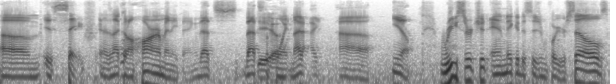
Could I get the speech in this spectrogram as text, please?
um, is safe and is not going to harm anything, that's that's the point. And I, I uh, you know, research it and make a decision for yourselves.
